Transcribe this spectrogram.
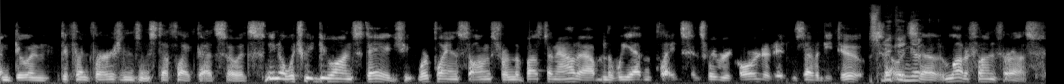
and doing different versions and stuff like that. So it's, you know, which we do on stage. We're playing songs from the Bustin' Out album that we hadn't played since we recorded it in 72. Speaking so it's of- a lot of fun for us.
